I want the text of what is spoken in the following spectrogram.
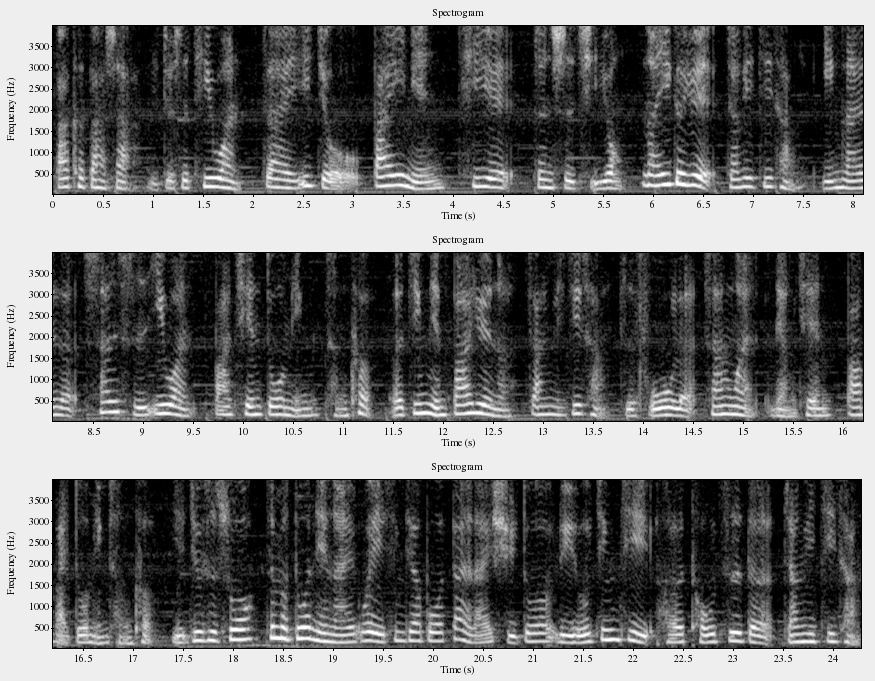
巴克大厦，也就是 T One，在一九八一年七月正式启用。那一个月，樟宜机场迎来了三十一万。八千多名乘客，而今年八月呢，樟宜机场只服务了三万两千八百多名乘客。也就是说，这么多年来为新加坡带来许多旅游经济和投资的樟宜机场。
